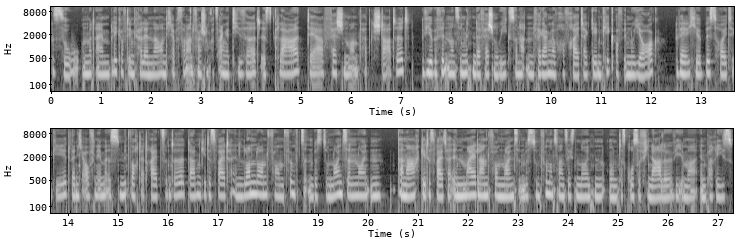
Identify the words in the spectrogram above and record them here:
So, und mit einem Blick auf den Kalender, und ich habe es am Anfang schon kurz angeteasert, ist klar, der Fashion Month hat gestartet. Wir befinden uns inmitten der Fashion Weeks und hatten vergangene Woche Freitag den Kickoff in New York, welche bis heute geht. Wenn ich aufnehme, ist Mittwoch der 13. Dann geht es weiter in London vom 15. bis zum 19.09. Danach geht es weiter in Mailand vom 19. bis zum 25.09. und das große Finale wie immer in Paris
